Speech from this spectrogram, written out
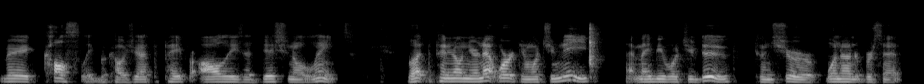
very costly because you have to pay for all these additional links. But depending on your network and what you need, that may be what you do to ensure 100%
